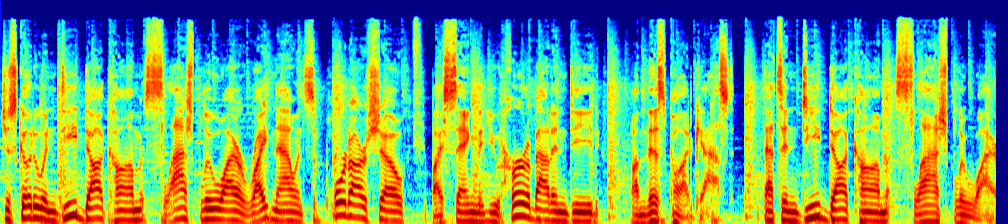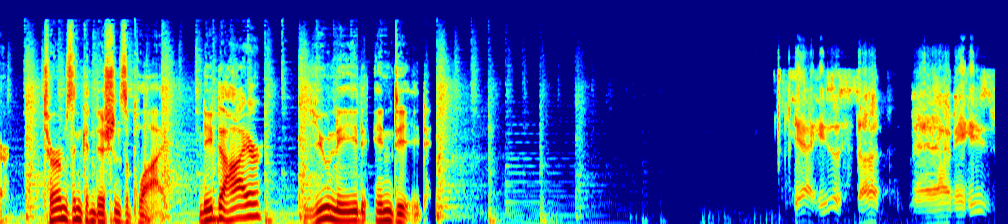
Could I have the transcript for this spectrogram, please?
Just go to Indeed.com slash BlueWire right now and support our show by saying that you heard about Indeed on this podcast. That's Indeed.com slash BlueWire. Terms and conditions apply. Need to hire? You need Indeed. Yeah, he's a stud, man. I mean, he's he's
